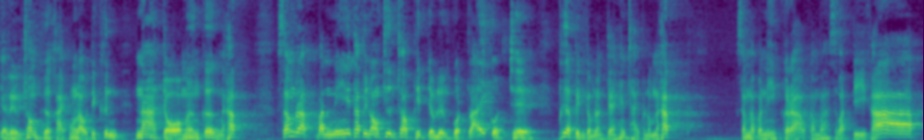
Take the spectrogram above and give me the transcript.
อย่าลืมช่องเครือข่ายของเราที่ขึ้นหน้าจอเมืองเกิ้งนะครับสำหรับวันนี้ถ้าพี่น้องชื่นชอบคลิปอย่าลืมกดไลค์กดแชร์เพื่อเป็นกำลังใจให้ชายพนมนะครับสำหรับวันนี้กล่าวคำว่าสวัสดีครับ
